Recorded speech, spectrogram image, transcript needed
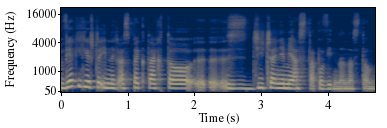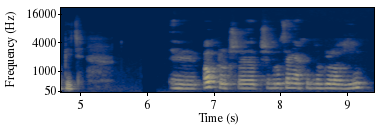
w jakich jeszcze innych aspektach to e, e, zdziczenie miasta powinno nastąpić? Oprócz przywrócenia hydrobiologii,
